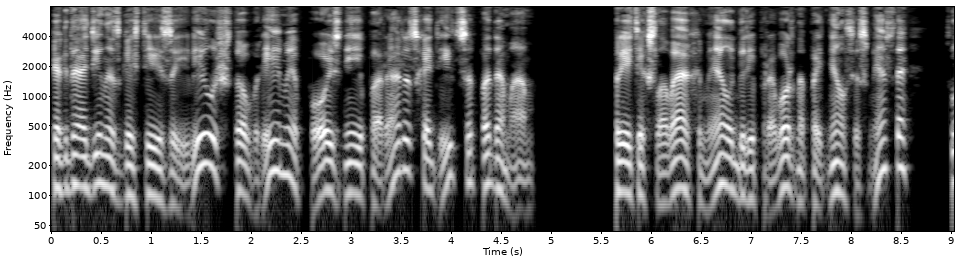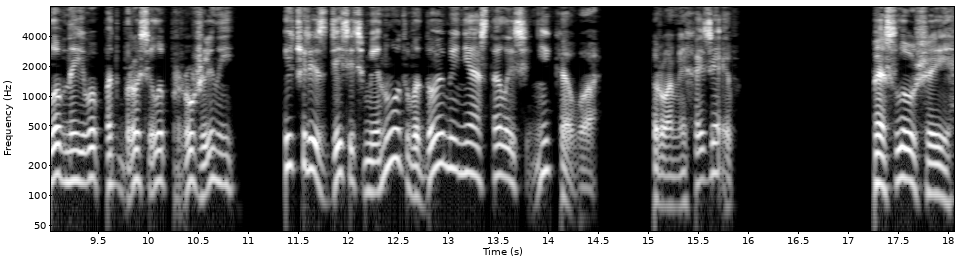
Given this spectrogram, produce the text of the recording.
когда один из гостей заявил, что время позднее и пора расходиться по домам. При этих словах Мелбери проворно поднялся с места, словно его подбросило пружиной, и через десять минут в доме не осталось никого, кроме хозяев. «Послушай,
